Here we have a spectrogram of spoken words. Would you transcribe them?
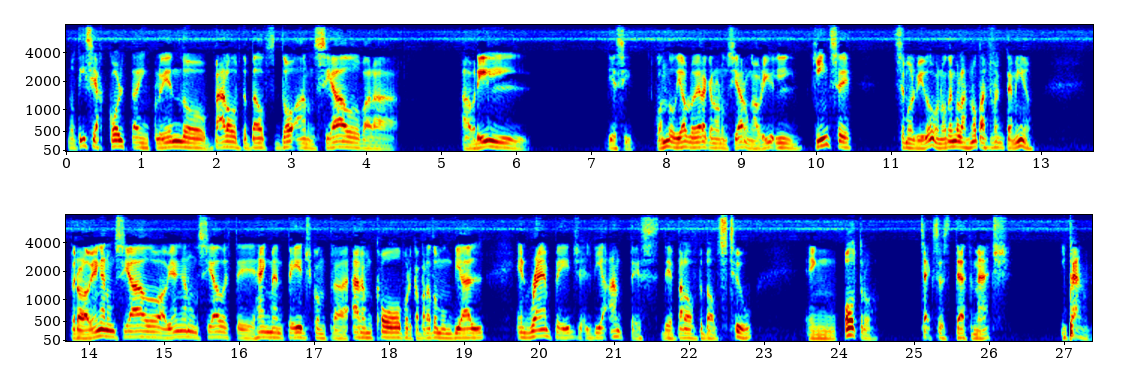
noticias cortas, incluyendo Battle of the Belts 2 anunciado para abril 10. ¿Cuándo diablo era que lo anunciaron? Abril 15. Se me olvidó, no tengo las notas frente mío. Pero lo habían anunciado, habían anunciado este Hangman Page contra Adam Cole por campeonato mundial en Rampage el día antes de Battle of the Belts 2 en otro Texas Death Match y ¡pam!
